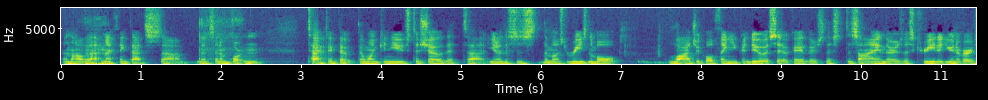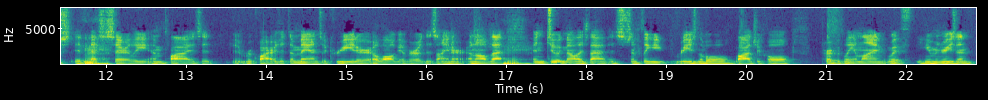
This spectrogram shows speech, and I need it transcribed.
and all that. Mm-hmm. And I think that's uh, that's an important tactic that, that one can use to show that uh, you know this is the most reasonable logical thing you can do is say okay there's this design there's this created universe it mm-hmm. necessarily implies it it requires it demands a creator a lawgiver a designer and all of that mm-hmm. and to acknowledge that is simply reasonable logical perfectly in line with human reason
